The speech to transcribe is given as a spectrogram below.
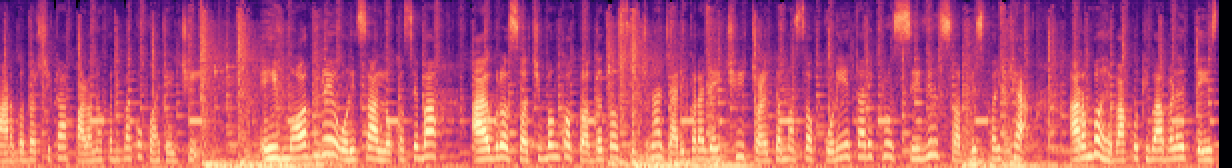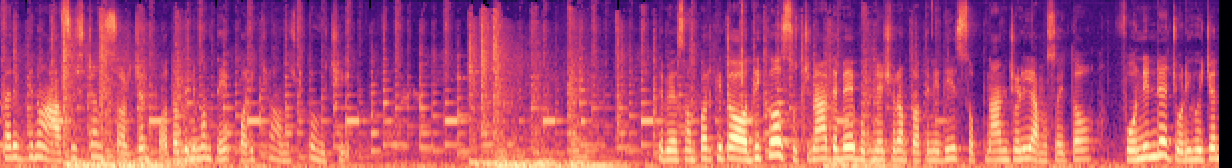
মার্গদর্শিকা পালন করা কুহযাই এই মর্মে ওড়শা লোকসেবা আয়োগর সচিবঙ্ প্রদত্ত সূচনা জারি করা চলিত মাস কোড়িয়ে তারিখর সিভিল সর্ভিস পরীক্ষা আরম্ভ ହେବାକୁ ଥିବାବେଳେ ତେଇଶ ତାରିଖ ଦିନ ଆସିଷ୍ଟାଣ୍ଟ ସର୍ଜନ ପଦବୀ ନିମନ୍ତେ ପରୀକ୍ଷା ଅନୁଷ୍ଠିତ ହୋଇଛି ତେବେ ସମ୍ପର୍କିତ ଅଧିକ ସୂଚନା ଦେବେ ଭୁବନେଶ୍ୱର ପ୍ରତିନିଧି ସ୍ୱପ୍ନାଞ୍ଜଳି ଆମ ସହିତ ফোনিনে যোড়ি হয়েছেন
